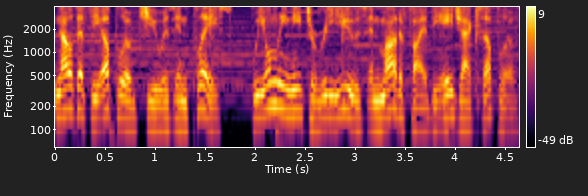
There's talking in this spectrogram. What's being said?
Now that the upload queue is in place, we only need to reuse and modify the AJAX upload.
